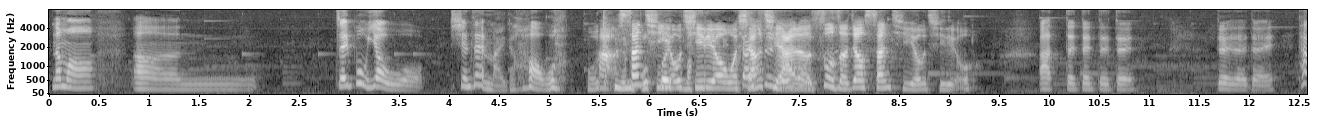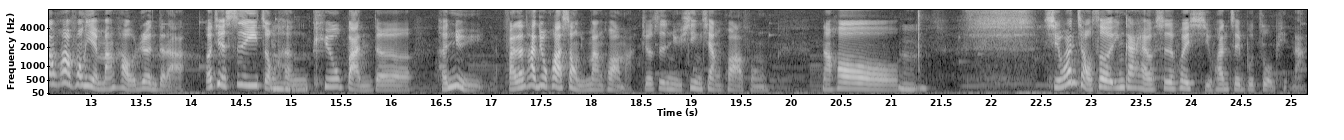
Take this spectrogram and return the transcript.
那么，嗯，这一部要我现在买的话，我我可能不会买。山崎游骑流，我想起来了，作者叫三崎游骑流啊，对对对对，对对对。他画风也蛮好认的啦，而且是一种很 Q 版的，嗯、很女，反正他就画少女漫画嘛，就是女性向画风。然后，嗯，喜欢角色应该还是会喜欢这部作品啦。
